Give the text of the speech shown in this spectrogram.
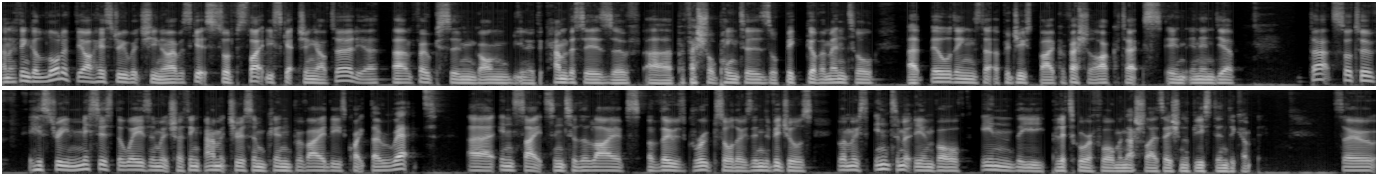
And I think a lot of the art history, which you know I was sort of slightly sketching out earlier, um, focusing on you know the canvases of uh, professional painters or big governmental uh, buildings that are produced by professional architects in in India. That sort of history misses the ways in which I think amateurism can provide these quite direct uh, insights into the lives of those groups or those individuals who are most intimately involved in the political reform and nationalization of the East India Company. So,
